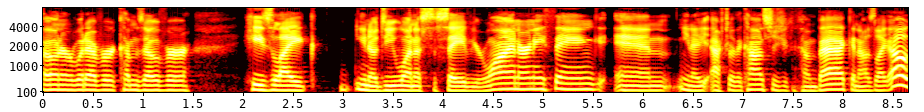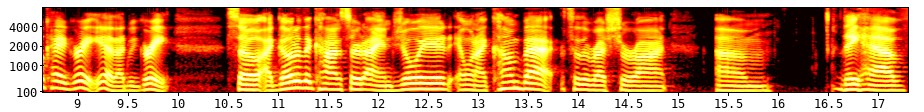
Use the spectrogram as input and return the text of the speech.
owner whatever comes over he's like you know do you want us to save your wine or anything? And you know after the concert you can come back. And i was like oh, okay great. Yeah that'd be great. So i go to the concert i enjoy it. And when i come back to the restaurant um, they have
